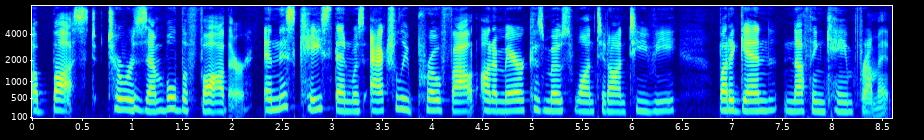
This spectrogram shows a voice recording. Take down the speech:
a bust to resemble the father. And this case then was actually profiled on America's Most Wanted on TV, but again, nothing came from it.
